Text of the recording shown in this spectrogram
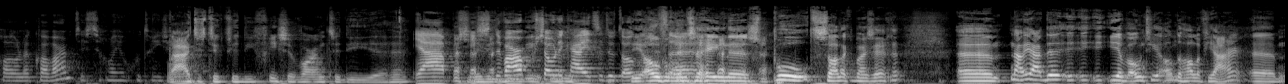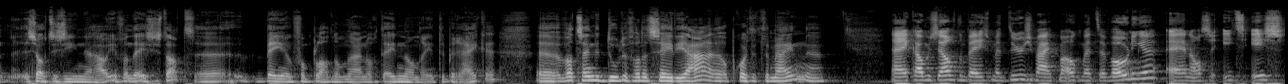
gewoon qua warmte is het gewoon heel goed geïsoleerd. Maar het is natuurlijk die Friese warmte die, hè, Ja, precies. die- De warme die- persoonlijkheid doet ook die over ons heen spoelt, zal ik maar zeggen. Ehm, nou ja, de, je- woont hier anderhalf jaar. Ehm, zo te zien eh, hou je van deze stad. Eh, ben je ook van plan om daar nog het een en ander in te bereiken? Eh, wat zijn de doelen van het CDA op korte termijn? Nee, ik hou mezelf dan bezig met duurzaamheid, maar ook met de woningen. En als er iets is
